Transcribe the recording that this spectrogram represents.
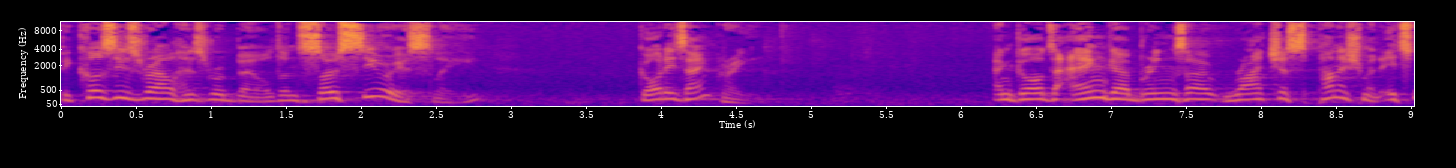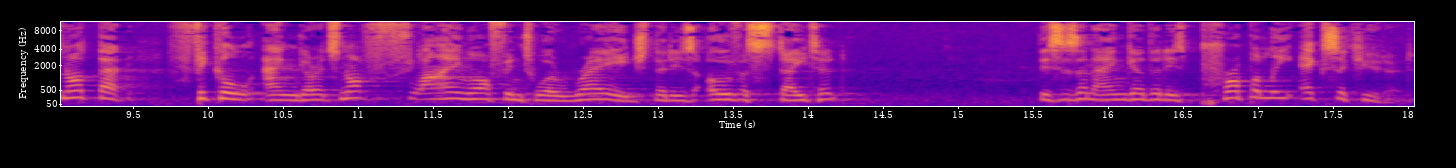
because Israel has rebelled and so seriously, God is angry. And God's anger brings a righteous punishment. It's not that fickle anger, it's not flying off into a rage that is overstated. This is an anger that is properly executed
